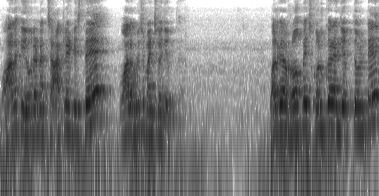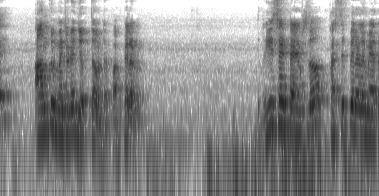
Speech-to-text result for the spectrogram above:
వాళ్ళకి ఎవరైనా చాక్లెట్ ఇస్తే వాళ్ళ గురించి మంచిగా చెప్తారు. వాళ్ళకి ఏమైనా రూపాయి కొనుక్కోరని చెప్తూ ఉంటే ఆ అంకుల్ మంచివాడని చెప్తూ ఉంటారు పాపం పిల్లలు. రీసెంట్ టైమ్స్లో పసిపిల్లల మీద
